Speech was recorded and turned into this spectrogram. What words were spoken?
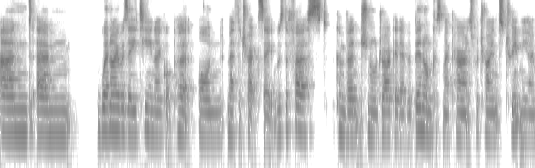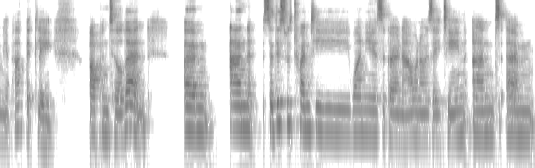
and um, when I was 18, I got put on methotrexate. It was the first conventional drug I'd ever been on because my parents were trying to treat me homeopathically up until then. Um, and so this was 21 years ago now when I was 18. And um,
